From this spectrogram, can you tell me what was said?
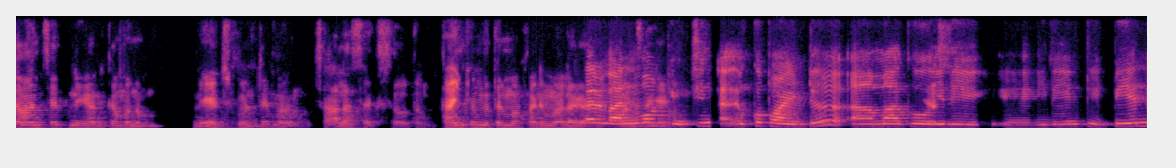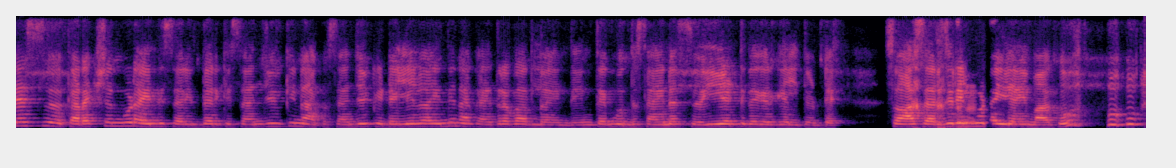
కాన్సెప్ట్‌ని గనుక మనం నేర్చుకుంటే మనం చాలా సక్సెస్ అవుతాం. థాంక్ యూ మిత్రమా ఫణిమాల గారు వన్ మోర్ చిన్న ఒక్క పాయింట్ మాకు. ఇది ఇదేంటి పీఎన్ఎస్ కరెక్షన్ గూడా అయింది సార్ ఇద్దరికి. సంజీవ్‌కి, నాకు. సంజీవ్‌కి ఢిల్లీలో అయింది. నాకు హైదరాబాద్‌లో అయింది. ఇంతకుముందు సైనస్ ఈఎన్‌టీ దగ్గరికెళ్తుంటే. సో, ఆ సర్జరీలు గూడా అయ్యాయి మాకు.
